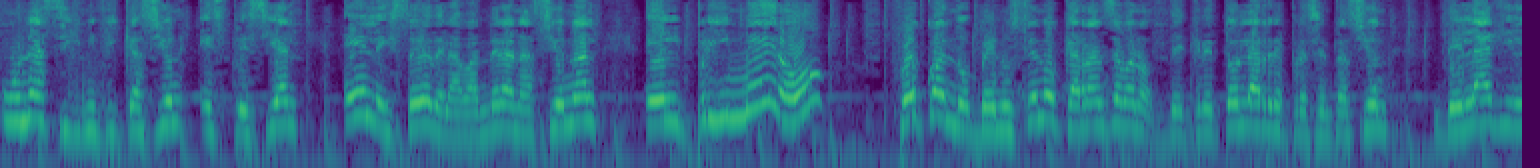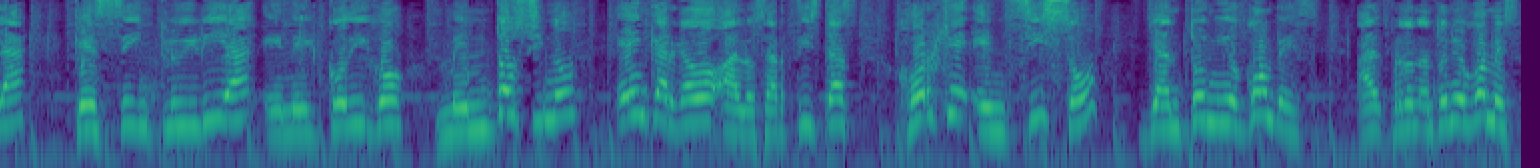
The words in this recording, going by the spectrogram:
una significación especial en la historia de la bandera nacional. El primero fue cuando Venustiano Carranza, bueno, decretó la representación del águila que se incluiría en el código mendocino encargado a los artistas Jorge Enciso y Antonio Gómez, al- perdón, Antonio Gómez,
